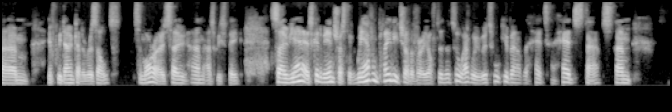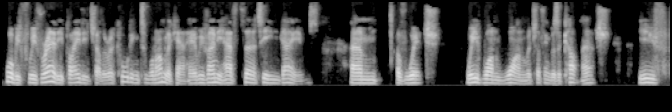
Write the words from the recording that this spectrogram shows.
um, if we don't get a result tomorrow. So um, as we speak, so yeah, it's going to be interesting. We haven't played each other very often at all, have we? We're talking about the head-to-head stats. Um, well, we've we've rarely played each other. According to what I'm looking at here, we've only had 13 games, um, of which we've won one, which I think was a cup match. You've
